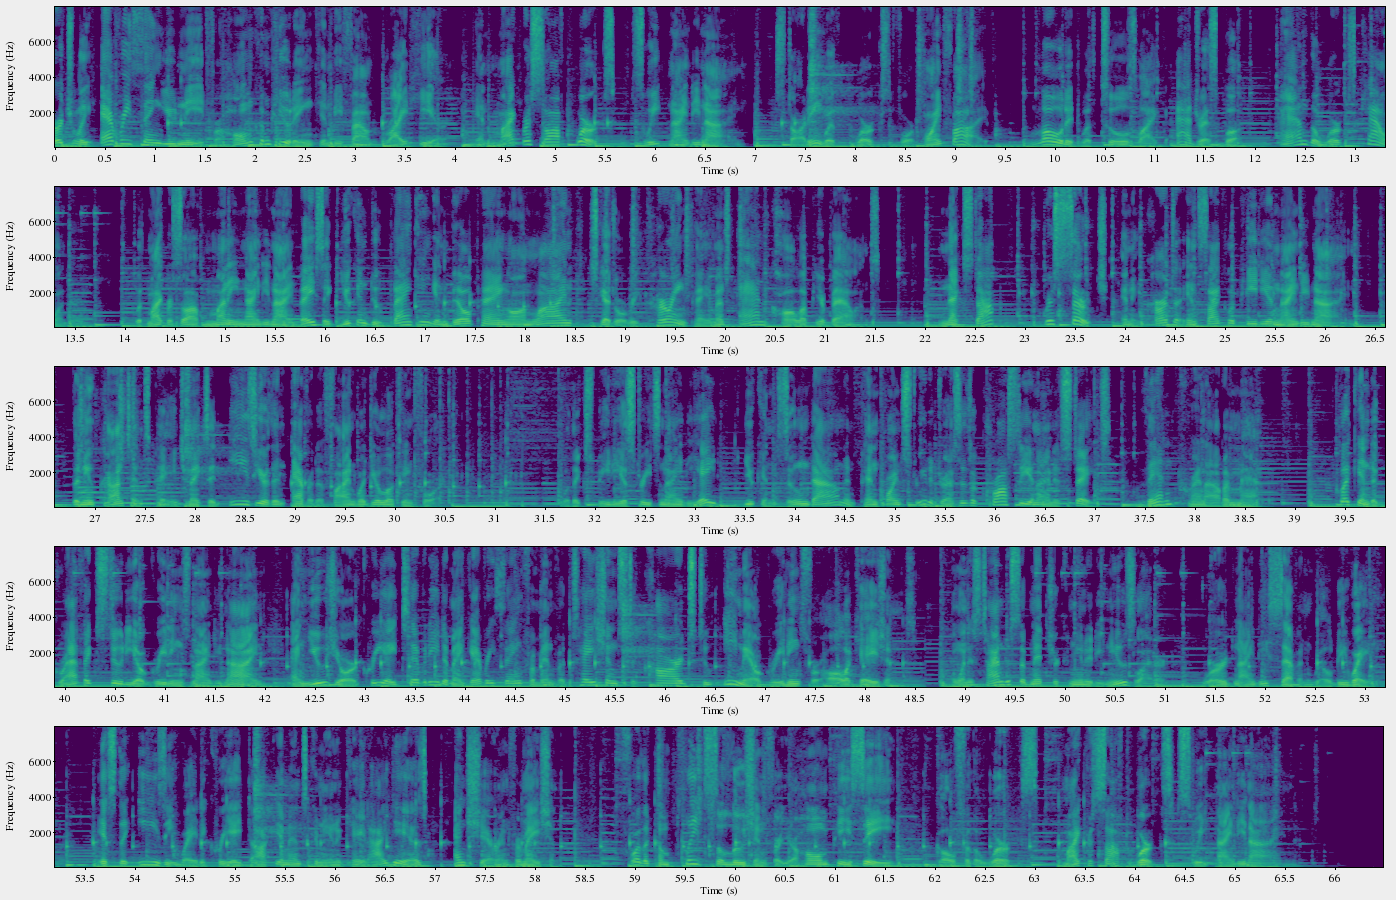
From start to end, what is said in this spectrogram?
Virtually everything you need for home computing can be found right here in Microsoft Works Suite 99, starting with Works 4.5, loaded with tools like Address Book and the Works Calendar. With Microsoft Money 99 Basic, you can do banking and bill paying online, schedule recurring payments, and call up your balance. Next stop, Research in Encarta Encyclopedia 99. The new contents page makes it easier than ever to find what you're looking for. With Expedia Streets 98, you can zoom down and pinpoint street addresses across the United States, then print out a map. Click into Graphic Studio Greetings 99 and use your creativity to make everything from invitations to cards to email greetings for all occasions. And when it's time to submit your community newsletter, Word 97 will be waiting. It's the easy way to create documents, communicate ideas, and share information. For the complete solution for your home PC, go for the Works. Microsoft Works Suite 99.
